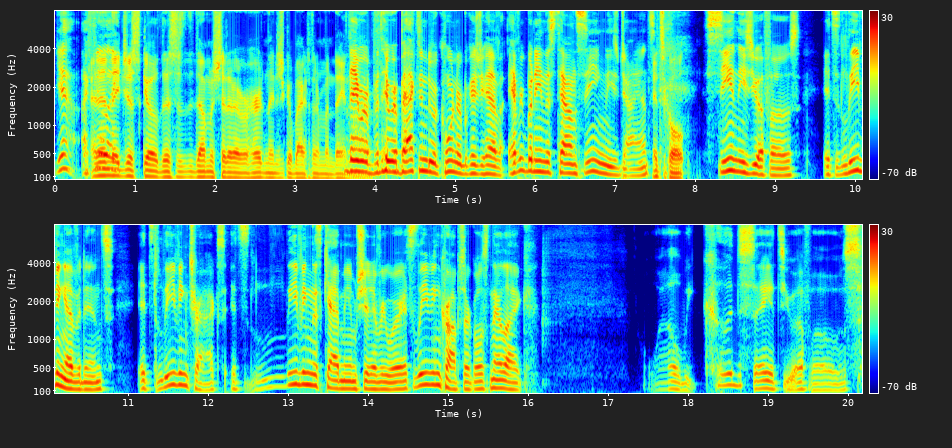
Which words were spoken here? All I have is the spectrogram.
yeah, I and then like they just go, "This is the dumbest shit I've ever heard," and they just go back to their mundane. they were they were backed into a corner because you have everybody in this town seeing these giants, It's a cult. seeing these UFOs. It's leaving evidence. It's leaving tracks. It's leaving this cadmium shit everywhere. It's leaving crop circles, and they're like, "Well, we could say it's UFOs,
